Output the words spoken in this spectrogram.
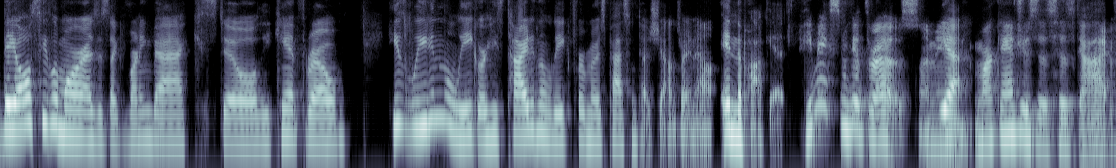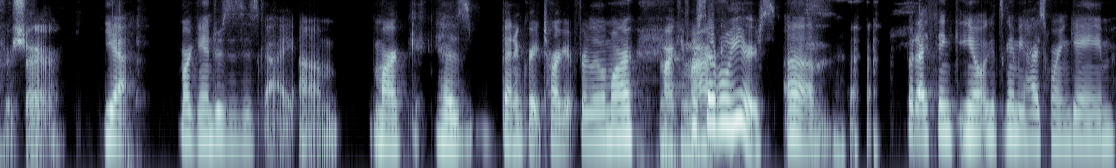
they all see Lamar as this like running back. Still, he can't throw. He's leading the league, or he's tied in the league for most passing touchdowns right now in the pocket. He makes some good throws. I mean, Yeah. Mark Andrews is his guy for sure. Yeah, Mark Andrews is his guy. Um, Mark has been a great target for Lamar Marky for Mark. several years. Um, but I think you know it's gonna be a high scoring game.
